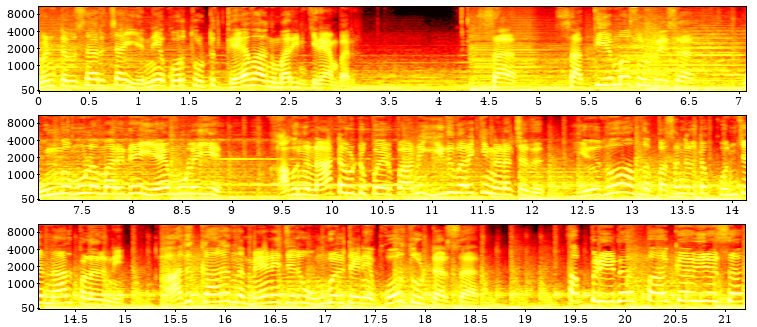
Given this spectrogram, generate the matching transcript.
இவன்கிட்ட விசாரிச்சா என்னைய கோர்த்து விட்டு தேவாங்க மாதிரி நிற்கிறேன் பார். சார் சத்தியமா சொல்றேன் சார். உங்க மூளை மாதிரிதான் என் மூளையே. அவங்க நாட்டை விட்டு போயிருப்பான்னு இது வரைக்கும் நினைச்சது. ஏதோ அந்த பசங்கள்ட்ட கொஞ்ச நாள் பழகுனேன். அதுக்காக அந்த மேனேஜர் உங்கள்ட்ட என்னைய கோர்த்து விட்டார் சார். அப்படின்னா பார்க்காதியே சார்.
